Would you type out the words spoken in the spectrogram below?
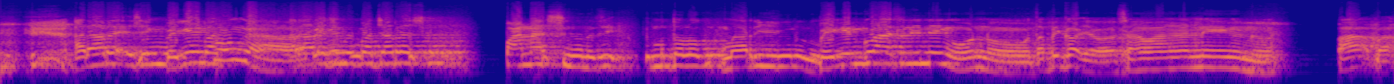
Arek-arek sing Pengen kok enggak? Arek-arek sing Pengen- upacara panas ngono sih. Mentolo mari ngono lho. Pengen gua aslinya ngono, tapi kok ya sawangane ngono. Pak, Pak.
